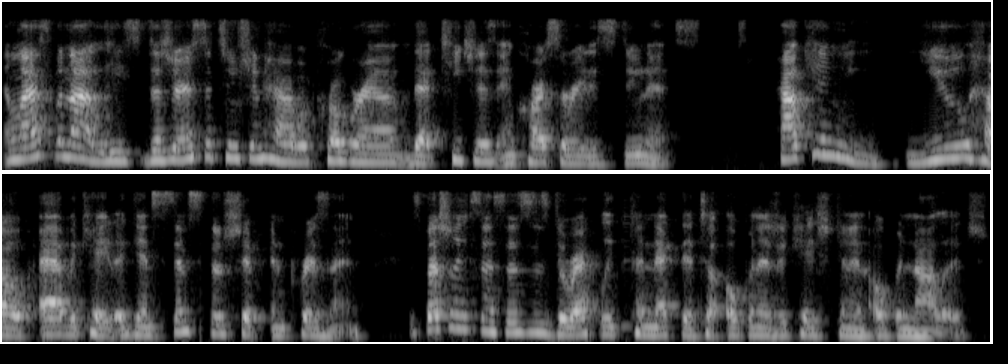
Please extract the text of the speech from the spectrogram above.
And last but not least, does your institution have a program that teaches incarcerated students? How can you help advocate against censorship in prison, especially since this is directly connected to open education and open knowledge?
